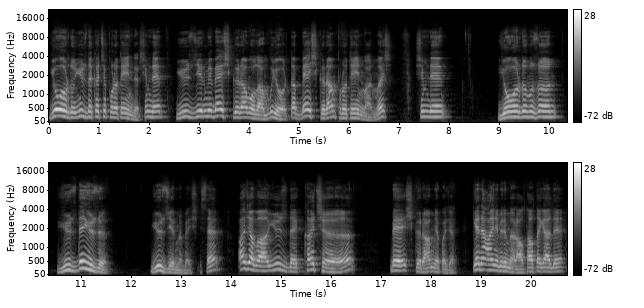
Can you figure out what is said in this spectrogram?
Yoğurdun yüzde kaçı proteindir? Şimdi 125 gram olan bu yoğurtta 5 gram protein varmış. Şimdi yoğurdumuzun yüzde yüzü 125 ise acaba yüzde kaçı 5 gram yapacak? Gene aynı birimler alt alta geldi.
